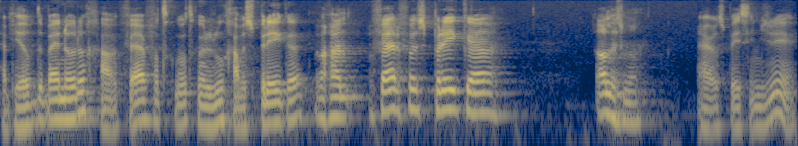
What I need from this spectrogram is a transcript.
Heb je hulp erbij nodig? Gaan we ver? Wat, wat kunnen we doen? Gaan we spreken? We gaan verven, spreken, alles, man. Aerospace engineer.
